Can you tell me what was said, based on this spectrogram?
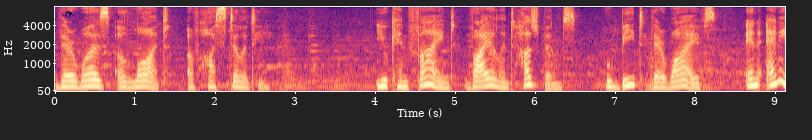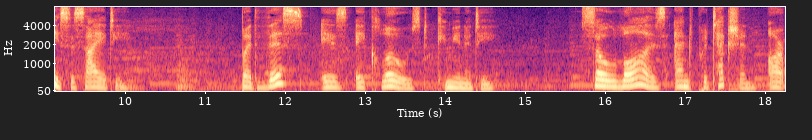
There was a lot of hostility. You can find violent husbands who beat their wives in any society. But this is a closed community. So laws and protection are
